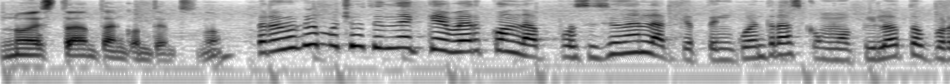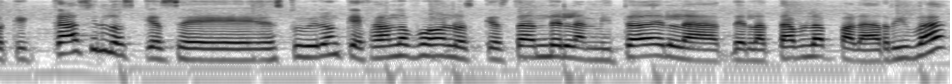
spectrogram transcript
no están tan contentos, ¿no? Pero creo que mucho tiene que ver con la posición en la que te encuentras como piloto, porque casi los que se estuvieron quejando fueron los que están de la mitad de la, de la tabla para arriba.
